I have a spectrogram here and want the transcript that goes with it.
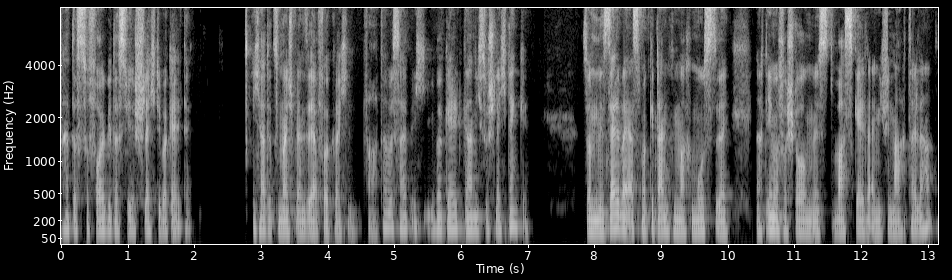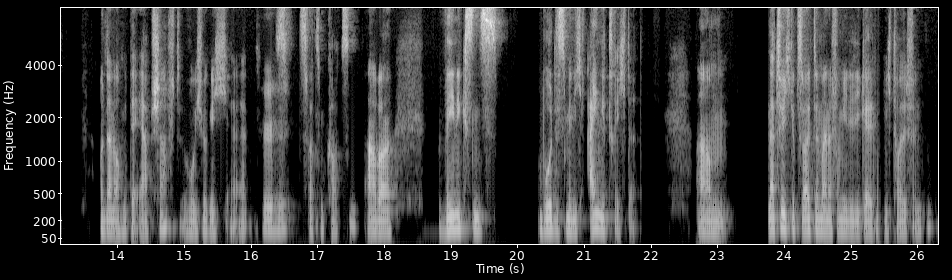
hat das zur Folge, dass wir schlecht über Geld denken. Ich hatte zum Beispiel einen sehr erfolgreichen Vater, weshalb ich über Geld gar nicht so schlecht denke, sondern mir selber erstmal Gedanken machen musste, nachdem er verstorben ist, was Geld eigentlich für Nachteile hat. Und dann auch mit der Erbschaft, wo ich wirklich, äh, mhm. zwar zum Kotzen, aber wenigstens wurde es mir nicht eingetrichtert. Ähm, Natürlich gibt es Leute in meiner Familie, die Geld nicht toll finden.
